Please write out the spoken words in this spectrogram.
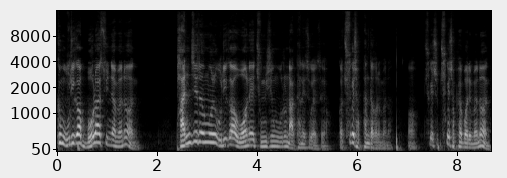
그럼 우리가 뭘 할 수 있냐면은 반지름을 우리가 원의 중심으로 나타낼 수가 있어요. 그러니까 축에 접한다 그러면은 어, 축에 축에 접해 버리면은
